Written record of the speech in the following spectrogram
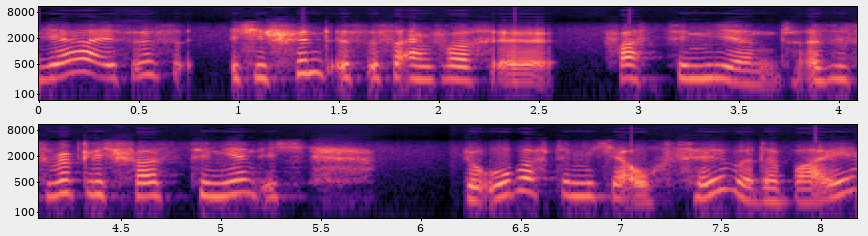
ja, es ist, ich, finde, es ist einfach äh, faszinierend. Also es ist wirklich faszinierend. Ich beobachte mich ja auch selber dabei.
